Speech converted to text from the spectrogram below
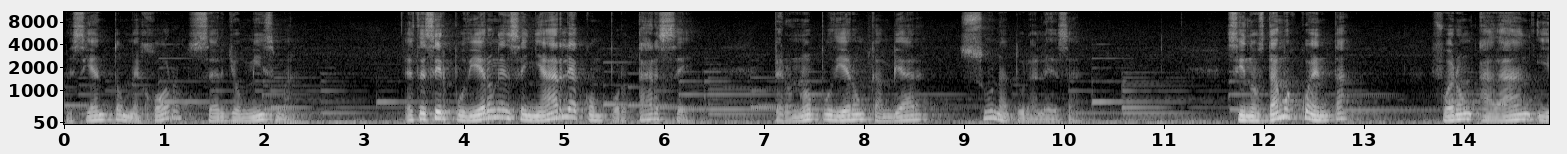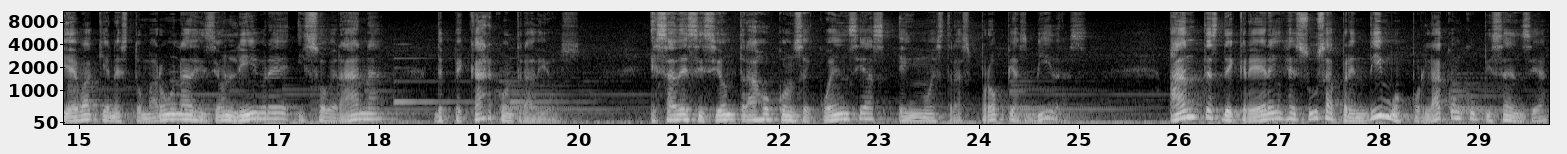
me siento mejor ser yo misma. Es decir, pudieron enseñarle a comportarse, pero no pudieron cambiar su naturaleza. Si nos damos cuenta, fueron Adán y Eva quienes tomaron una decisión libre y soberana de pecar contra Dios. Esa decisión trajo consecuencias en nuestras propias vidas. Antes de creer en Jesús aprendimos por la concupiscencia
